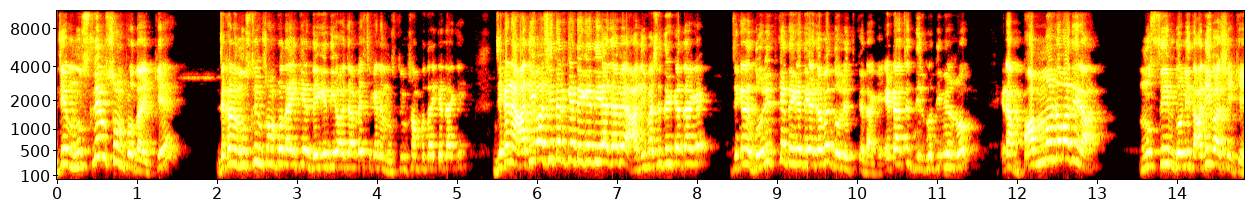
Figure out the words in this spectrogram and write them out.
যে মুসলিম সম্প্রদায়কে, যেখানে মুসলিম সম্প্রদায়কে দেখে দেওয়া যাবে, সেখানে মুসলিম সম্প্রদায়কে দেখে, যেখানে আদিবাসীদেরকে দেখে দেওয়া যাবে, আদিবাসীদেরকে দেখে যেখানে দলিতকে দেখে দেওয়া যাবে, দলিতকে দেখে এটা হচ্ছে দীর্ঘদিনের রোগ। এটা ব্রাহ্মণ্যবাদীরা মুসলিম দলিত আদিবাসীকে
